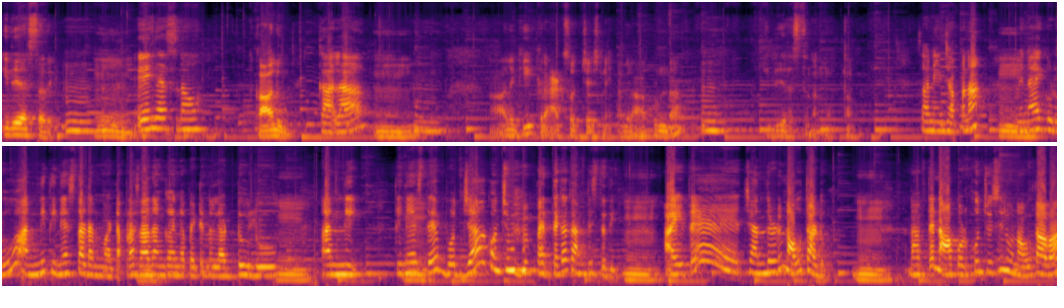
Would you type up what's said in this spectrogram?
ఇది చేస్తుంది. ఏం చేస్తున్నావు? కాలు. కాలా. కాలుకి క్రాక్స్ వచ్చేసినాయి. అవి రాకుండా ఇది చేస్తున్నాను మొత్తం. సో నేను చెప్పనా? వినాయకుడు అన్ని తినేస్తాడనమాట ప్రసాదంగా పెట్టిన లడ్డూలు. అన్ని. తినేస్తే బొజ్జ కొంచెం పెద్దగా కనిపిస్తుంది. అయితే చంద్రుడు నవ్వుతాడు. నవ్వితే నా కొడుకుని చూసి నువ్వు నవ్వుతావా.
